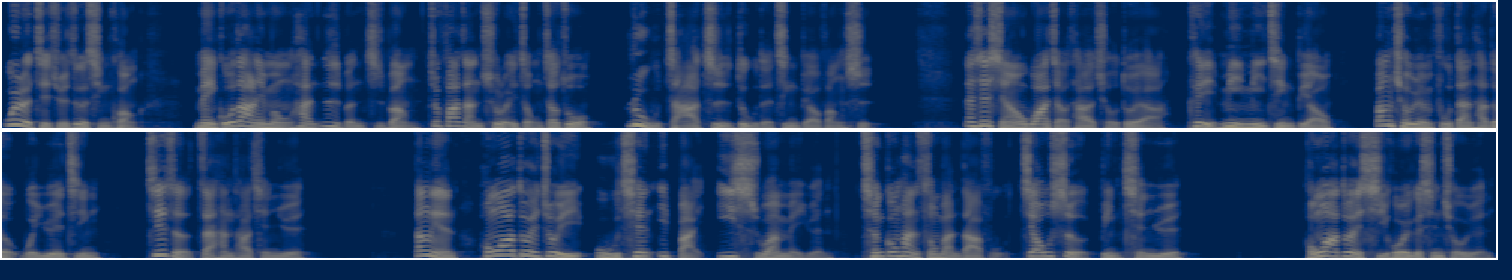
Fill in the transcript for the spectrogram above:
为了解决这个情况，美国大联盟和日本职棒就发展出了一种叫做入闸制度的竞标方式。那些想要挖角他的球队啊，可以秘密竞标，帮球员负担他的违约金，接着再和他签约。当年红袜队就以五千一百一十万美元。成功和松坂大辅交涉并签约，红袜队喜获一个新球员，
